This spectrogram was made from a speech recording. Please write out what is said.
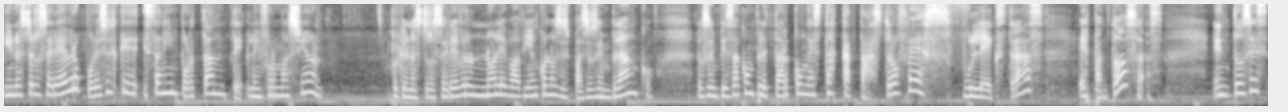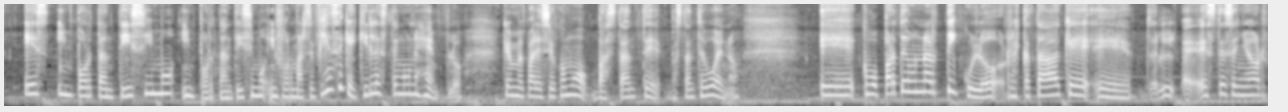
Y nuestro cerebro, por eso es que es tan importante la información, porque nuestro cerebro no le va bien con los espacios en blanco. Los empieza a completar con estas catástrofes full extras espantosas. Entonces es importantísimo, importantísimo informarse. Fíjense que aquí les tengo un ejemplo que me pareció como bastante, bastante bueno. Eh, como parte de un artículo, rescataba que eh, este señor,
